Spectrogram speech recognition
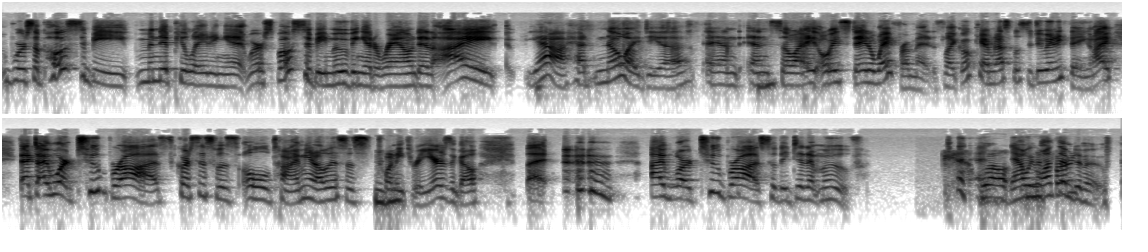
we're supposed to be manipulating it. We're supposed to be moving it around and I yeah, had no idea and and so I always stayed away from it. It's like, okay, I'm not supposed to do anything. I in fact I wore two bras. Of course this was old time, you know, this is Mhm. 23 years ago, but I wore two bras so they didn't move. Well, now we want them to move.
